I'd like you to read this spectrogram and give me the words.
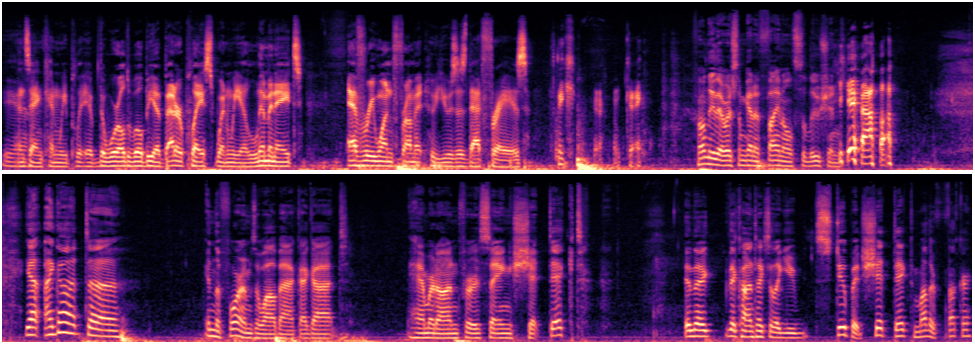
Yeah. and saying, "Can we please? The world will be a better place when we eliminate everyone from it who uses that phrase." Like, okay, if only there was some kind of final solution. yeah, Yeah, I got uh, in the forums a while back. I got hammered on for saying shit dicked in the the context of like you stupid shit dicked motherfucker,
